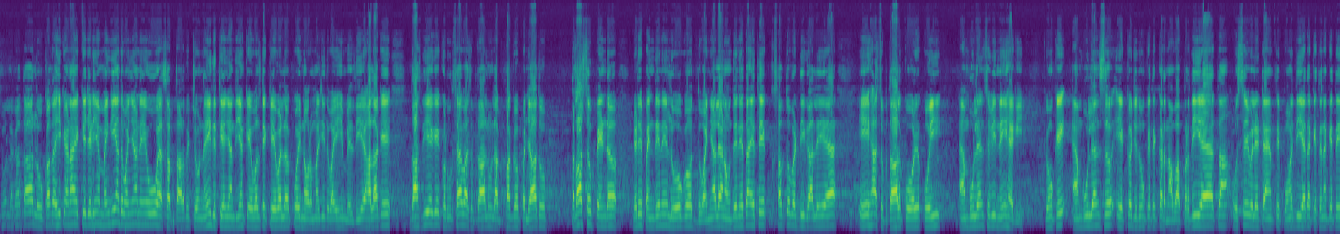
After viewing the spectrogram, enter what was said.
ਸੋ ਲਗਾਤਾਰ ਲੋਕਾਂ ਦਾ ਇਹੀ ਕਹਿਣਾ ਹੈ ਕਿ ਜਿਹੜੀਆਂ ਮਹਿੰਗੀਆਂ ਦਵਾਈਆਂ ਨੇ ਉਹ ਹਸਪਤਾਲ ਵਿੱਚੋਂ ਨਹੀਂ ਦਿੱਤੀਆਂ ਜਾਂਦੀਆਂ। ਕੇਵਲ ਤੇ ਕੇਵਲ ਕੋਈ ਨਾਰਮਲ ਜੀ ਦਵਾਈ ਹੀ ਮਿਲਦੀ ਹੈ। ਹਾਲਾਂਕਿ ਦੱਸ ਦਈਏ ਕਿ ਖਡੂਰ ਸਾਹਿਬ ਹਸਪਤਾਲ ਨੂੰ ਲਗਭਗ 50 ਤੋਂ ਪਲੱਸ ਪਿੰਡ ਜਿਹੜੇ ਪੈਂਦੇ ਨੇ, ਲੋਕ ਦਵਾਈਆਂ ਲੈਣ ਆਉਂਦੇ ਨੇ। ਤਾਂ ਇੱਥੇ ਸਭ ਤੋਂ ਵੱਡੀ ਗੱਲ ਇਹ ਹੈ, ਇਹ ਹਸਪਤਾਲ ਕੋਲ ਕੋਈ ਐਂਬੂਲੈਂਸ ਵੀ ਨਹੀਂ ਹੈਗੀ। ਕਿਉਂਕਿ ਐਂਬੂਲੈਂਸ ਇੱਕ ਜਦੋਂ ਕਿਤੇ ਘਟਨਾ ਵਾਪਰਦੀ ਹੈ ਤਾਂ ਉਸੇ ਵੇਲੇ ਟਾਈਮ ਤੇ ਪਹੁੰਚਦੀ ਹੈ ਤਾਂ ਕਿਤੇ ਨਾ ਕਿਤੇ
